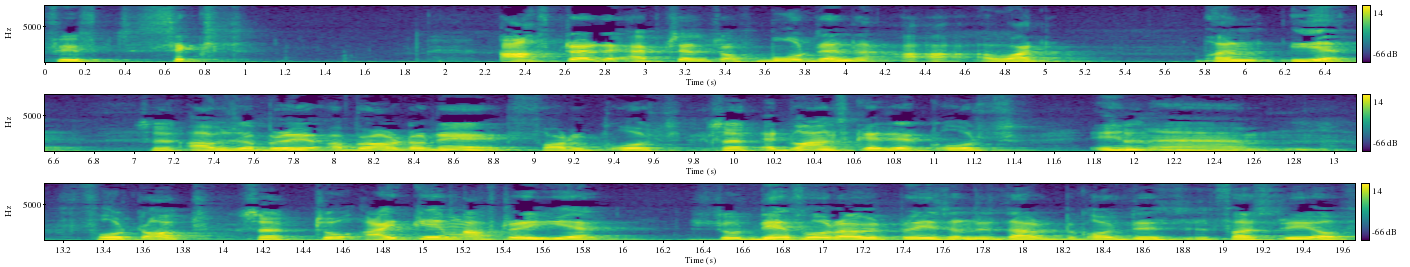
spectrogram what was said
5th, 6th after the absence of more than uh, one, one year. Sir. I was abra- abroad on a foreign course, Sir. advanced career course in um, Fort Knox. Sir. So I came after a year. So therefore I was placed in reserve because this is the first day of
